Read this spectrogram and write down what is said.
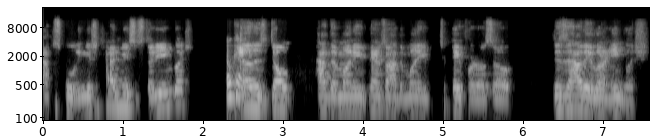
after school English academies to study English. Okay. Others don't have the money. Parents don't have the money to pay for those. So this is how they learn English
